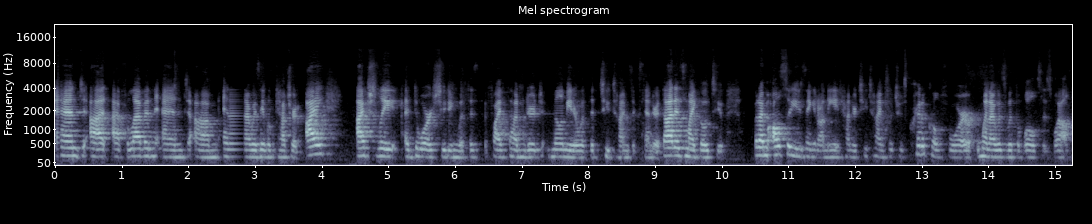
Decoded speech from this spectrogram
and at f11 and um, and I was able to capture it. I actually adore shooting with this 500 millimeter with the two times extender. That is my go-to but I'm also using it on the 800 two times, which was critical for when I was with the Wolves as well.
